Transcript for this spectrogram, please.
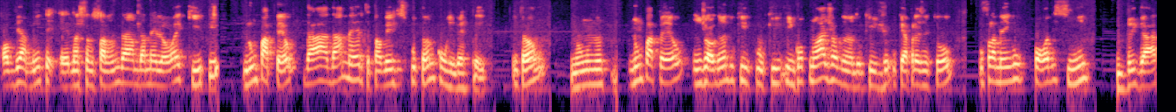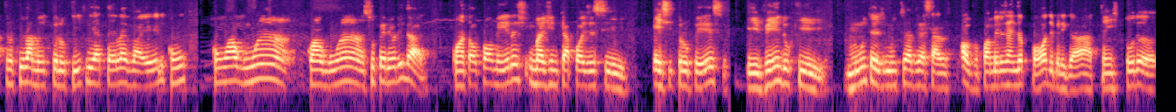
Obviamente, é, nós estamos falando da, da melhor equipe num papel da, da América, talvez disputando com o River Plate. Então, num, num papel, em jogando que, o que, em continuar jogando o que, o que apresentou, o Flamengo pode sim brigar tranquilamente pelo título e até levar ele com, com, alguma, com alguma superioridade. Quanto ao Palmeiras, imagino que após esse, esse tropeço e vendo que muitas, muitos adversários, óbvio, o Palmeiras ainda pode brigar, tem toda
